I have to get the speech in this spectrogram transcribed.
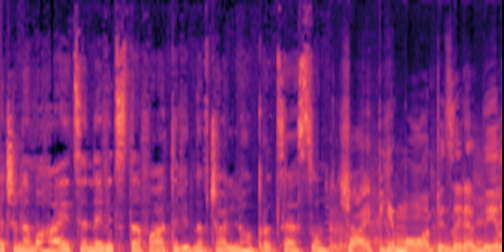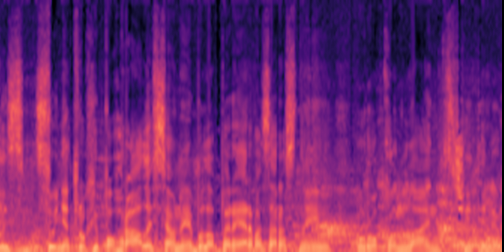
малеча намагається не відставати від навчального процесу. Чай п'ємо, підзарядились. Соня трохи погралася, у неї була перерва, зараз в неї урок онлайн з вчителем.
